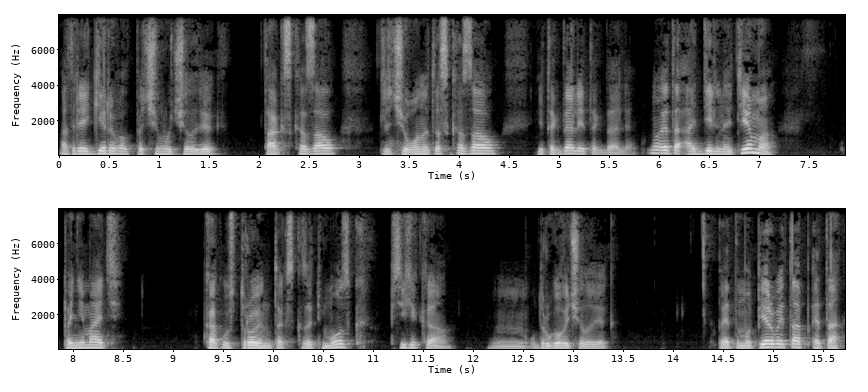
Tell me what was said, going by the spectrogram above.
отреагировал, почему человек так сказал, для чего он это сказал и так далее, и так далее. Но это отдельная тема, понимать, как устроен, так сказать, мозг, психика у другого человека. Поэтому первый этап – это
